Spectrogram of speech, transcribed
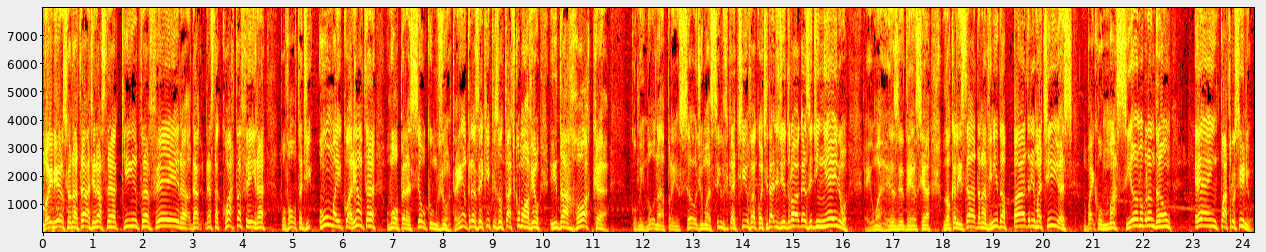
No início da tarde desta quinta-feira, desta quarta-feira, por volta de uma e quarenta, uma operação conjunta entre as equipes do Tático Móvel e da Roca culminou na apreensão de uma significativa quantidade de drogas e dinheiro em uma residência localizada na Avenida Padre Matias, no bairro Marciano Brandão, em patrocínio.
